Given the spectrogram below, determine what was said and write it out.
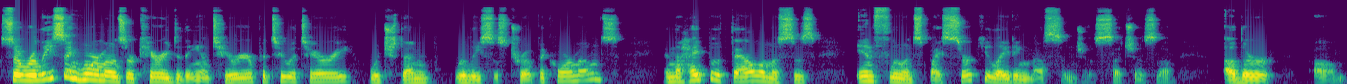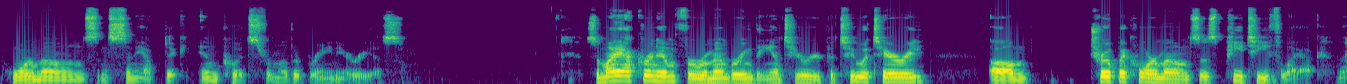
So releasing hormones are carried to the anterior pituitary, which then releases tropic hormones. And the hypothalamus is influenced by circulating messengers such as uh, other um, hormones and synaptic inputs from other brain areas. So my acronym for remembering the anterior pituitary um, tropic hormones is PT flag.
